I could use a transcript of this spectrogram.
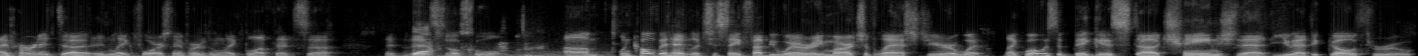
I've heard it uh, in Lake Forest and I've heard it in Lake Bluff. That's uh, that, that's so cool. Um, when COVID hit, let's just say February, March of last year, what like what was the biggest uh, change that you had to go through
